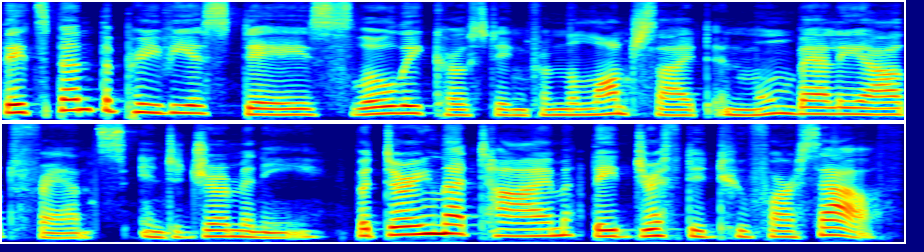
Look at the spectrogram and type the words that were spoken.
They'd spent the previous days slowly coasting from the launch site in Montbéliard, France, into Germany, but during that time they'd drifted too far south.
